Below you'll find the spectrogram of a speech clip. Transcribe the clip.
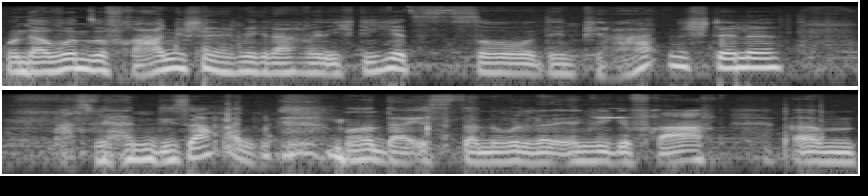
Und da wurden so Fragen gestellt, ich habe mir gedacht, wenn ich die jetzt so den Piraten stelle, was werden die sagen? Und da ist dann wurde dann irgendwie gefragt, ähm,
